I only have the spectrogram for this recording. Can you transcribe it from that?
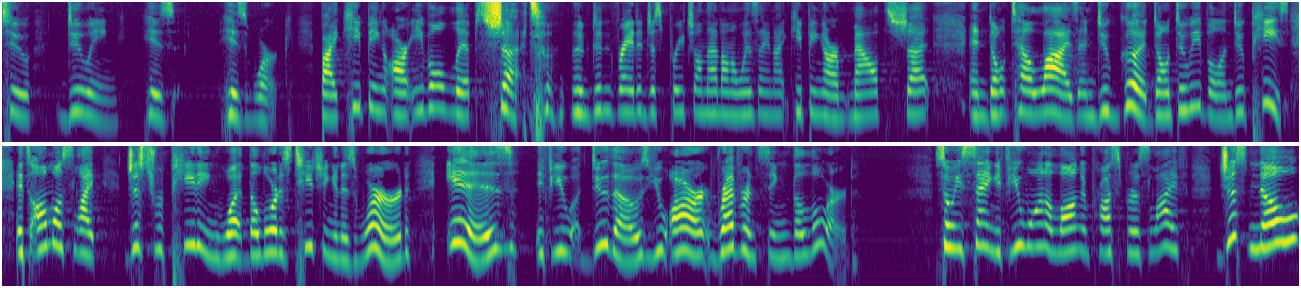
to doing his his work by keeping our evil lips shut. Didn't Brandon just preach on that on a Wednesday night? Keeping our mouths shut and don't tell lies and do good, don't do evil and do peace. It's almost like just repeating what the Lord is teaching in His Word is, if you do those, you are reverencing the Lord. So He's saying, if you want a long and prosperous life, just know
